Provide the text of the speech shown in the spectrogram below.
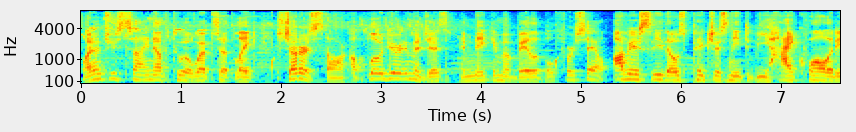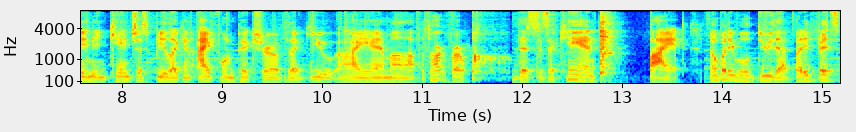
why don't you sign up to a website like Shutterstock, upload your images and make them available for sale. Obviously those pictures need to be high quality and it can't just be like an iPhone picture of like you, I am a photographer, this is a can, buy it. Nobody will do that. But if it's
